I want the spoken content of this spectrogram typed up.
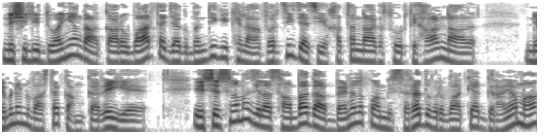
نشیلی دوائیاں کا کاروبار تے جگ بندی کی خلاف ورزی جیسی خطرناک صورتحال نال نمٹن واسطے کام کر رہی ہے اس سلسلہ میں ضلع سانبا کا بین الاقوامی سرحد پر واقع گرایا ماں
